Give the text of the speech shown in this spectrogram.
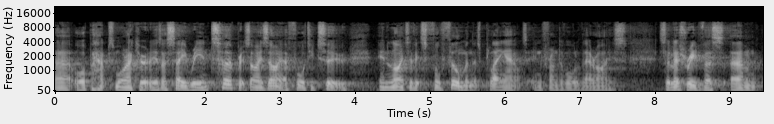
uh, or perhaps more accurately, as I say, reinterprets Isaiah 42 in light of its fulfillment that's playing out in front of all of their eyes. So let's read verse um,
